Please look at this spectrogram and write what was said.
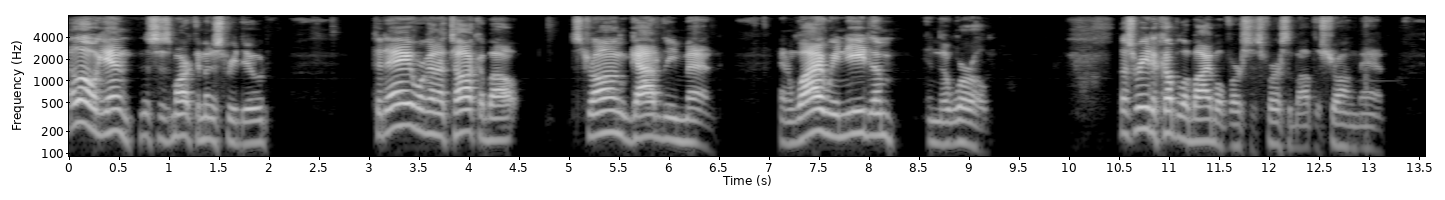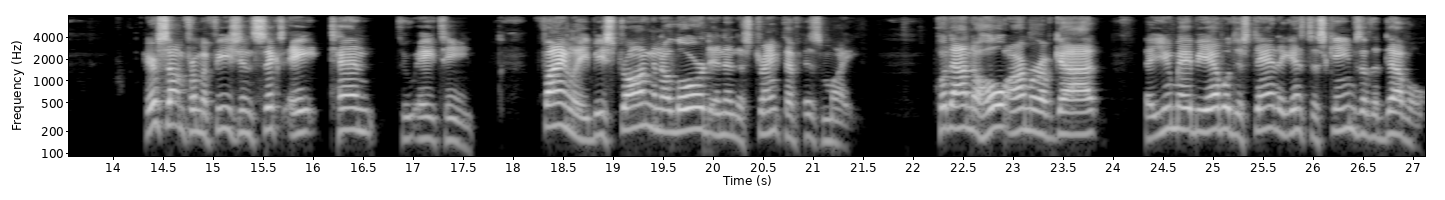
Hello again. This is Mark the Ministry Dude. Today we're going to talk about strong, godly men and why we need them in the world. Let's read a couple of Bible verses first about the strong man. Here's something from Ephesians 6 8, 10 through 18. Finally, be strong in the Lord and in the strength of his might. Put on the whole armor of God that you may be able to stand against the schemes of the devil.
